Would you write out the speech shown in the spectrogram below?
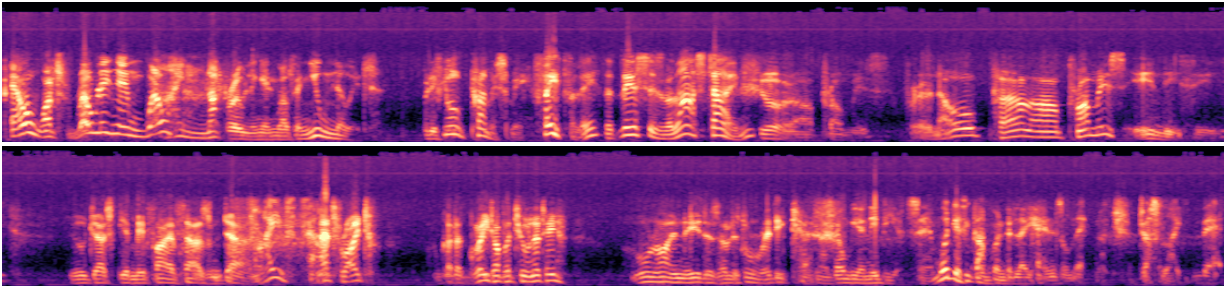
pal what's rolling in wealth. I'm not rolling in wealth, and you know it. But if you'll promise me, faithfully, that this is the last time. Sure, I'll promise. For an old pal, I'll promise anything. You just give me 5,000 down. Five thousand. That's right. I've got a great opportunity. All I need is a little ready cash. Now, don't be an idiot, Sam. What do you think I'm going to lay hands on that much? Just like that.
